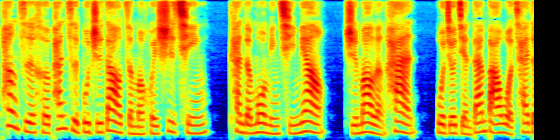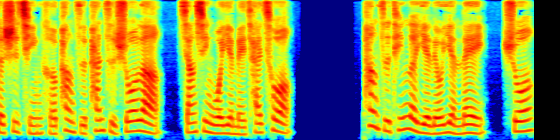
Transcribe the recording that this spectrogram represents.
胖子和潘子不知道怎么回事情，看得莫名其妙，直冒冷汗。我就简单把我猜的事情和胖子、潘子说了，相信我也没猜错。胖子听了也流眼泪，说：“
